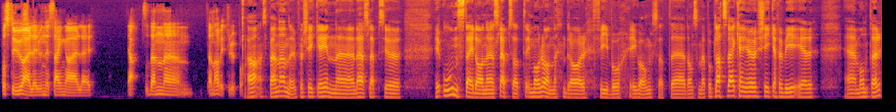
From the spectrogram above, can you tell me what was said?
på stua eller under senga eller Ja, så den, eh, den har vi tro på. Ja, Spennende. Vi får kikke inn. Eh, det her slippes jo i onsdag i dag når den slippes, Så i imorgon drar Fibo i gang. Så att eh, de som er på plass der, kan jo kika forbi er eh, monter.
